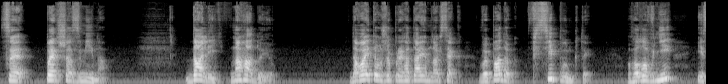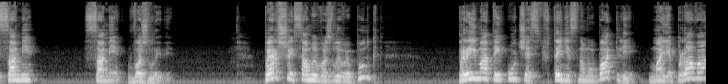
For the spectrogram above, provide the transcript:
Це перша зміна. Далі нагадую, давайте вже пригадаємо на всяк випадок всі пункти. Головні і самі, самі важливі. Перший самий важливий пункт приймати участь в тенісному батлі має право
